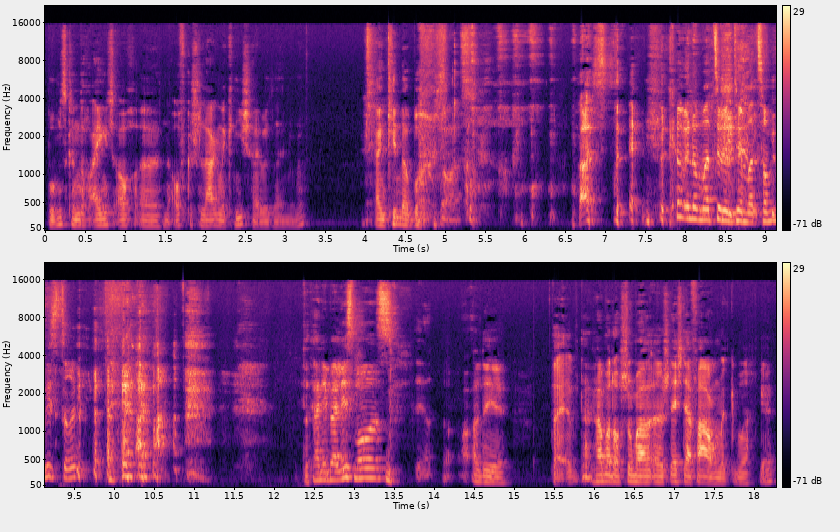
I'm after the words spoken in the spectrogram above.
Bums kann doch eigentlich auch äh, eine aufgeschlagene Kniescheibe sein, oder? Ein Kinderbums. Gott. Was denn? Kommen wir nochmal zu dem Thema Zombies zurück. Kannibalismus. Oh nee. Da, da haben wir doch schon mal äh, schlechte Erfahrungen mitgemacht, gell?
